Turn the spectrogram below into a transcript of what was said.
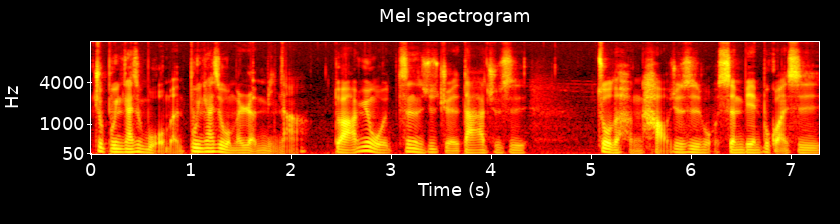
就不应该是我们，不应该是我们人民啊，对啊，因为我真的就觉得大家就是做得很好，就是我身边不管是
